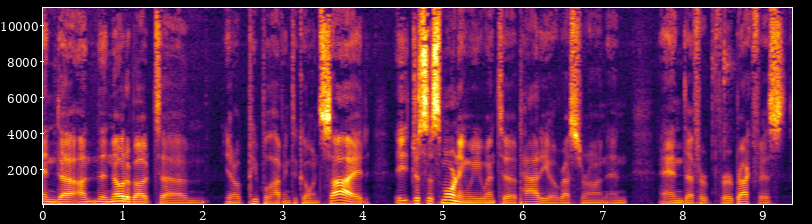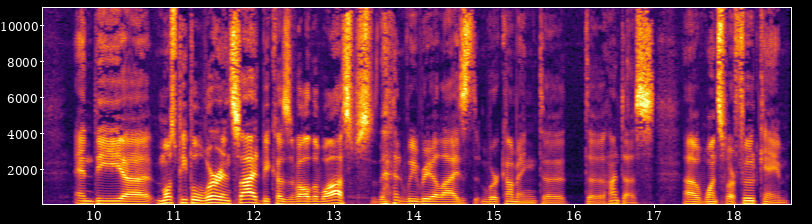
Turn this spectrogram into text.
And uh, on the note about um, you know people having to go inside, it, just this morning we went to a patio restaurant and and uh, for for breakfast, and the uh, most people were inside because of all the wasps that we realized were coming to to hunt us uh, once our food came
